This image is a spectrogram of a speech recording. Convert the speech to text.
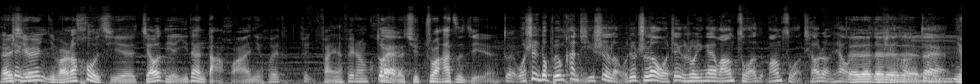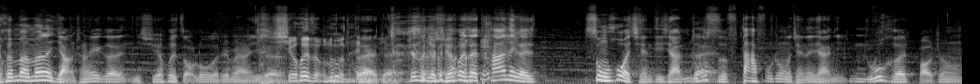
而且其实你玩到后期，脚底一旦打滑，你会非反应非常快的去抓自己。对我甚至都不用看提示了，我就知道我这个时候应该往左往左调整一下我对对对对。对对你会慢慢的养成一个你学会走路的这么样一个，学会走路的对对真的就学会在他那个送货前提下，如此大负重的前提下，你嗯如何保证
